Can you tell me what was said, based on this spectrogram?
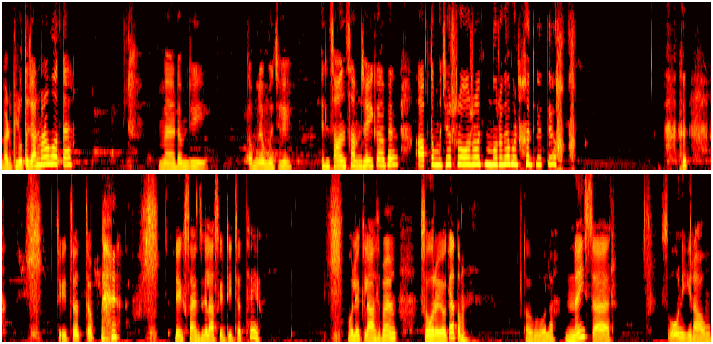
बर्ड फ्लू तो जानवरों को होता है। मैडम जी, तुमने मुझे इंसान समझा ही कब है? आप तो मुझे रोज रोज मुर्गा बना देते हो। टीचर चुप एक साइंस क्लास के टीचर थे। बोले, क्लास में सो रहे हो क्या तुम? तो बोला, नहीं सर, सो नहीं रहा हूँ।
